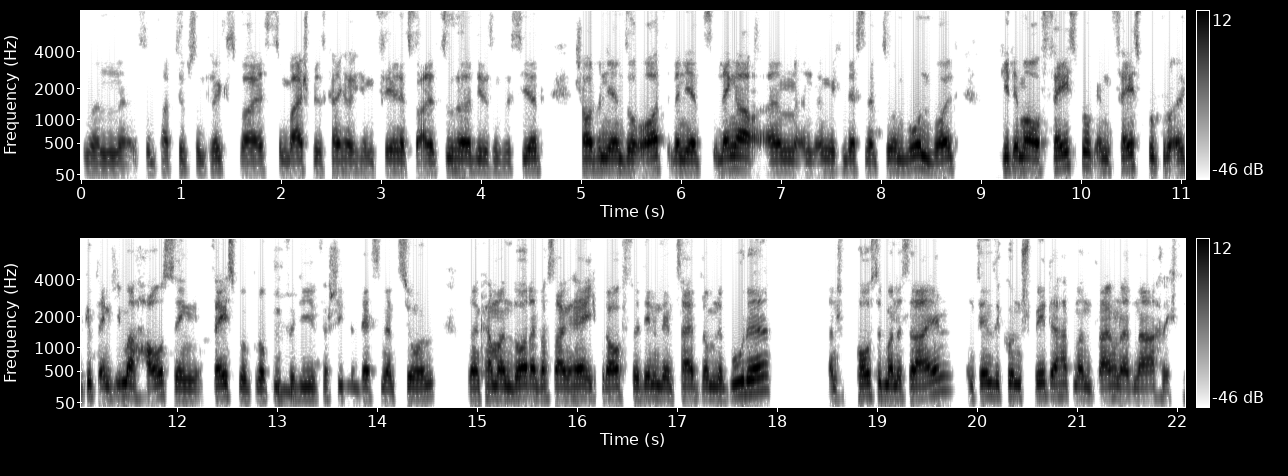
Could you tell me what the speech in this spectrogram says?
wenn man so ein paar Tipps und Tricks weiß. Zum Beispiel, das kann ich euch empfehlen, jetzt für alle Zuhörer, die das interessiert, schaut, wenn ihr in so Ort, wenn ihr jetzt länger ähm, in irgendwelchen Destinationen wohnen wollt, geht immer auf Facebook. In Facebook äh, gibt eigentlich immer Housing-Facebook-Gruppen mhm. für die verschiedenen Destinationen. Und dann kann man dort einfach sagen, hey, ich brauche für den und den Zeitraum eine Bude. Dann postet man es rein und zehn Sekunden später hat man 300 Nachrichten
